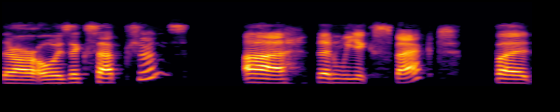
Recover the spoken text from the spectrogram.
There are always exceptions uh, than we expect but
